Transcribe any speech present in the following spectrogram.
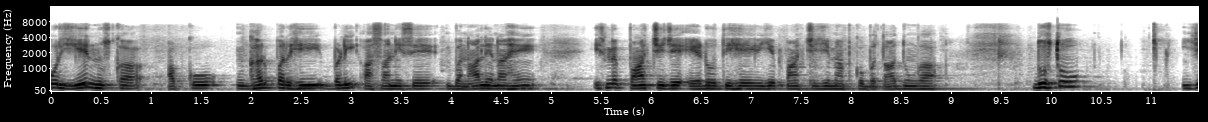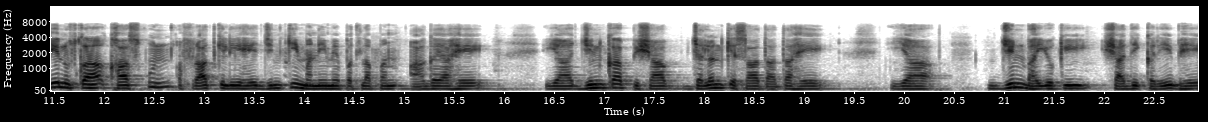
और ये नुस्खा आपको घर पर ही बड़ी आसानी से बना लेना है। इसमें पाँच चीज़ें ऐड होती है, ये पाँच चीज़ें मैं आपको बता दूँगा। दोस्तों, ये नुस्खा ख़ास उन अफराद के लिए है जिनकी मनी में पतलापन आ गया है, या जिनका पेशाब जलन के साथ आता है, या जिन भाइयों की शादी करीब है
